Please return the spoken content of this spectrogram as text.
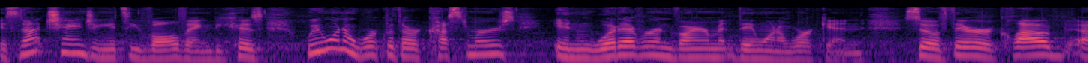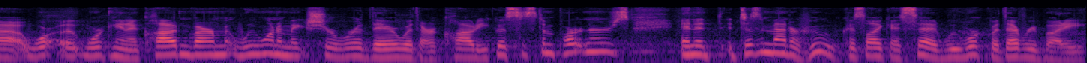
It's not changing, it's evolving because we want to work with our customers in whatever environment they want to work in. So if they're a cloud, uh, uh working in a cloud environment, we want to make sure we're there with our cloud ecosystem partners, and it, it doesn't matter who, because like I said, we work with everybody.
